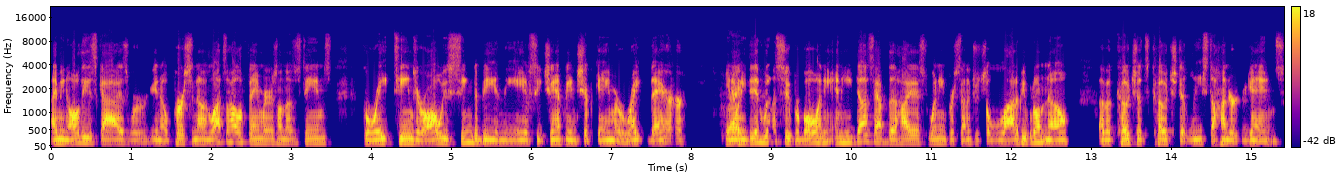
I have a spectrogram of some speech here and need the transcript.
I mean, all these guys were, you know, personnel, lots of Hall of Famers on those teams. Great teams are always seem to be in the AFC championship game or right there. You right. know, he did win a Super Bowl and he, and he does have the highest winning percentage, which a lot of people don't know of a coach that's coached at least 100 games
